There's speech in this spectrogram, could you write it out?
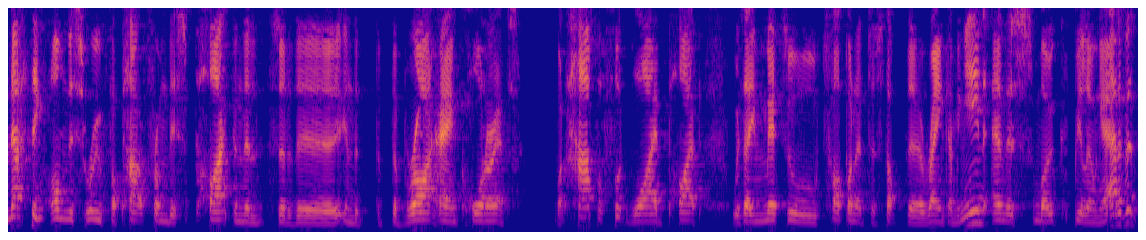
nothing on this roof apart from this pipe in the sort of the in the, the, the right hand corner. It's what half a foot wide pipe with a metal top on it to stop the rain coming in, and there's smoke billowing out of it.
